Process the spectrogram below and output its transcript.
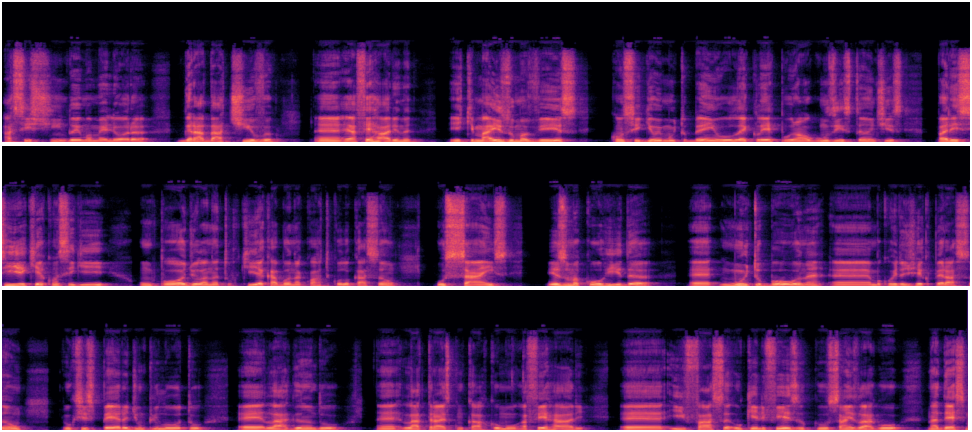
assistindo aí uma melhora gradativa é, é a Ferrari, né? E que mais uma vez conseguiu ir muito bem. O Leclerc, por alguns instantes, parecia que ia conseguir um pódio lá na Turquia, acabou na quarta colocação. O Sainz fez uma corrida é, muito boa, né? É, uma corrida de recuperação. O que se espera de um piloto é, largando é, lá atrás com um carro como a Ferrari é, e faça o que ele fez. O, o Sainz largou na 15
